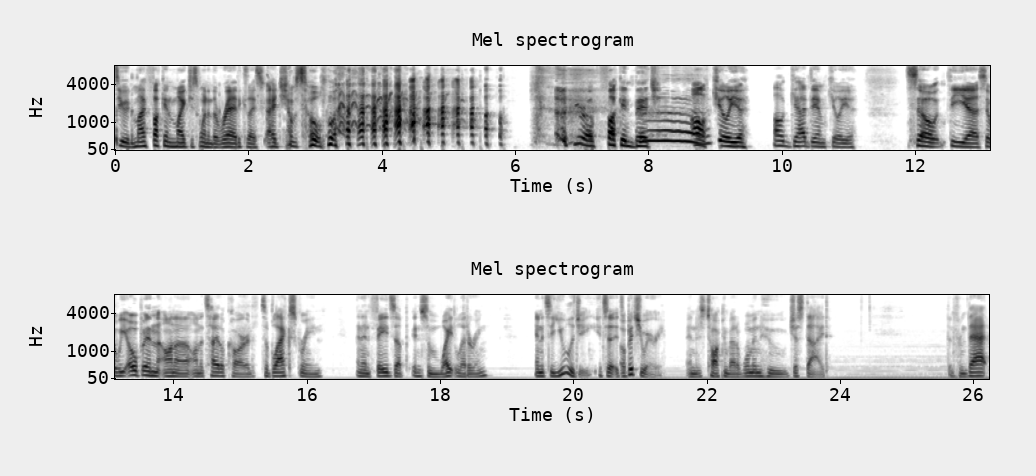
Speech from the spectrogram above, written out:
dude! My fucking mic just went in the red because I, I jumped so. low. You're a fucking bitch. I'll kill you. I'll goddamn kill you. So the uh, so we open on a on a title card. It's a black screen, and then fades up in some white lettering, and it's a eulogy. It's a it's obituary, and it's talking about a woman who just died. Then from that,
